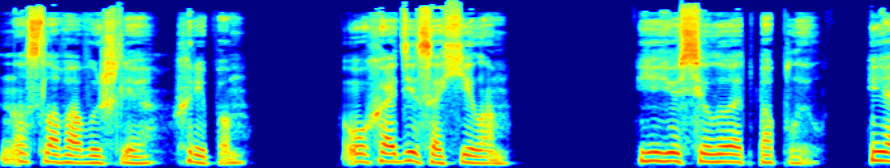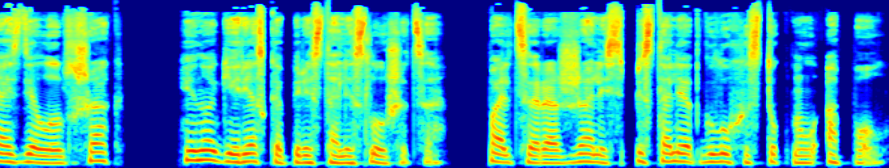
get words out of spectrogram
но слова вышли хрипом. «Уходи с Ахиллом». Ее силуэт поплыл. Я сделал шаг, и ноги резко перестали слушаться. Пальцы разжались, пистолет глухо стукнул о пол.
